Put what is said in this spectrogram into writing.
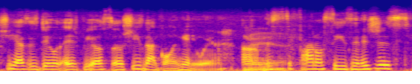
she has this deal with HBO, so she's not going anywhere. Um, This is the final season. It's just,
